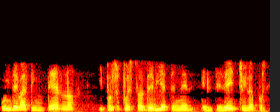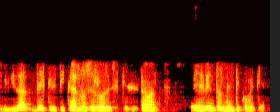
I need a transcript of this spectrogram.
un debate interno y por supuesto debía tener el derecho y la posibilidad de criticar los errores que se estaban eh, eventualmente cometiendo.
